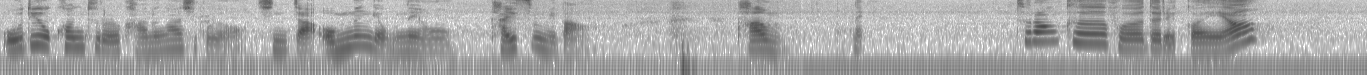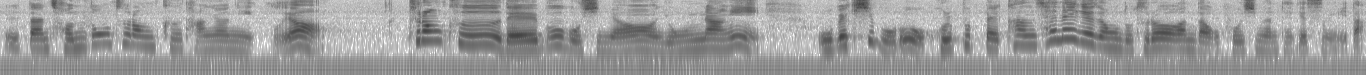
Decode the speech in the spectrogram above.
오디오 컨트롤 가능하시고요. 진짜 없는 게 없네요. 다 있습니다. 다음. 네. 트렁크 보여드릴 거예요. 일단 전동 트렁크 당연히 있고요. 트렁크 내부 보시면 용량이 515로 골프백 한 3, 4개 정도 들어간다고 보시면 되겠습니다.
